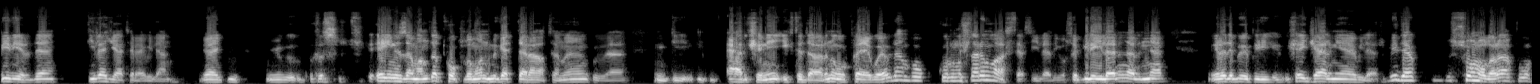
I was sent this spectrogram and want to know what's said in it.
bir yerdə dilə gətirə bilən və eyni zamanda toplumun müqəddəratını və ərkini, iqtidarını ortaya qoya bilən bu quruluşların vasitəsilədir. Yoxsa bireylərin əlindən elə də böyük bir şey gəlməyə bilər. Bir də son olaraq bu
